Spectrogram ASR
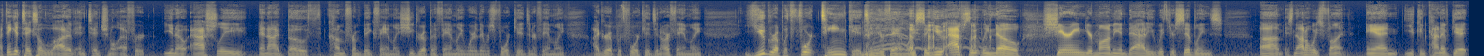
I think it takes a lot of intentional effort you know, Ashley and I both come from big families. She grew up in a family where there was four kids in her family. I grew up with four kids in our family. You grew up with 14 kids in your family, so you absolutely know sharing your mommy and daddy with your siblings um, is not always fun. And you can kind of get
